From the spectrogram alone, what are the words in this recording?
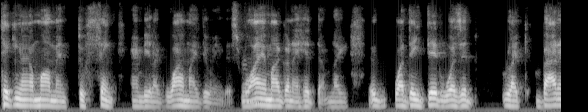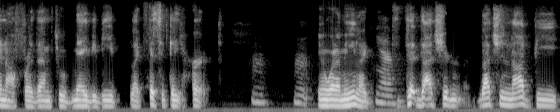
taking a moment to think and be like why am i doing this why mm-hmm. am i going to hit them like what they did was it like bad enough for them to maybe be like physically hurt mm-hmm. you know what i mean like yeah. th- that should that should not be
